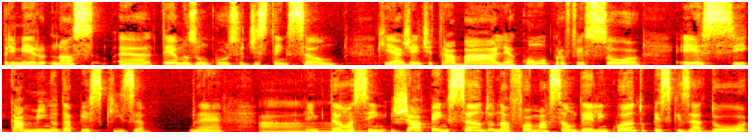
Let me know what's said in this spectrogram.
primeiro, nós é, temos um curso de extensão que a gente trabalha com o professor esse caminho da pesquisa né? Ah. Então, assim, já pensando na formação dele enquanto pesquisador,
